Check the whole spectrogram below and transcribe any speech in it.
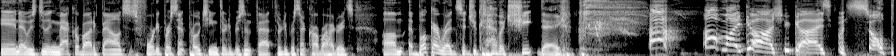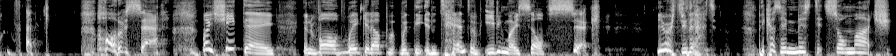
and I was doing macrobiotic balance, it's 40% protein, 30% fat, 30% carbohydrates. Um, a book I read said you could have a cheat day. oh my gosh, you guys, it was so pathetic. Oh, it was sad. My cheat day involved waking up with the intent of eating myself sick. You ever do that? Because I missed it so much.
